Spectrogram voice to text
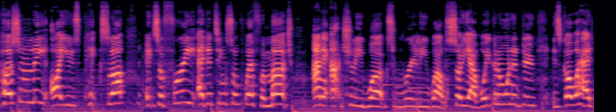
Personally, I use Pixlr. It's a free editing software for merch and it actually works really well. So yeah, what you're going to want to do is go ahead,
